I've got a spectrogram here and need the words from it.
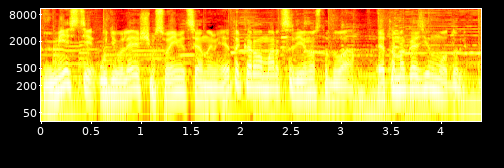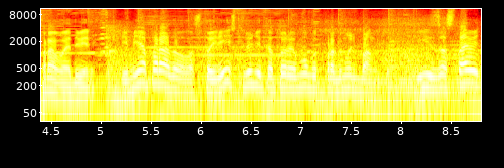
В месте, удивляющим своими ценами. Это Карл Маркса 92. Это магазин «Модуль». Правая дверь. И меня порадовало, что есть люди, которые могут прогнуть банку и заставить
